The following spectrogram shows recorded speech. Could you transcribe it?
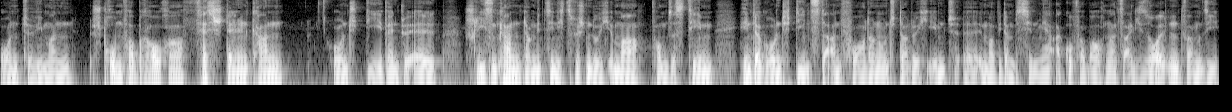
und wie man Stromverbraucher feststellen kann und die eventuell schließen kann, damit sie nicht zwischendurch immer vom System Hintergrunddienste anfordern und dadurch eben äh, immer wieder ein bisschen mehr Akku verbrauchen, als sie eigentlich sollten, weil man sie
